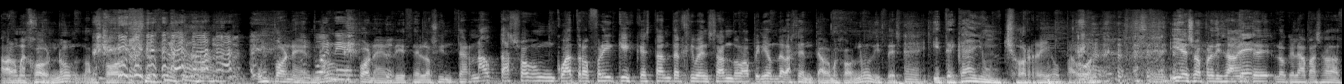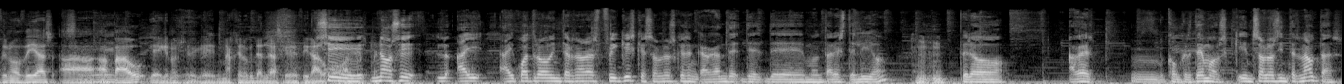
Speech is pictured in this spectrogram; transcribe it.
A lo mejor, ¿no? A lo mejor. un poner, Un ¿no? poner. Un poner. Dice, los internautas son cuatro frikis que están tergiversando la opinión de la gente, a lo mejor, ¿no? Dices. Eh. Y te cae un chorreo, Pau. Y eso es precisamente De- lo que le ha pasado hace unos días a, Sí. a Pau, que, que no sé, que imagino que tendrás que decir algo. al Sí, no, sí. lo- Hay, hay cuatro internautas frikis que son los que se encargan de, de- de montar este lío. Pero, a ver, concretemos. ¿Quién son los internautas?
